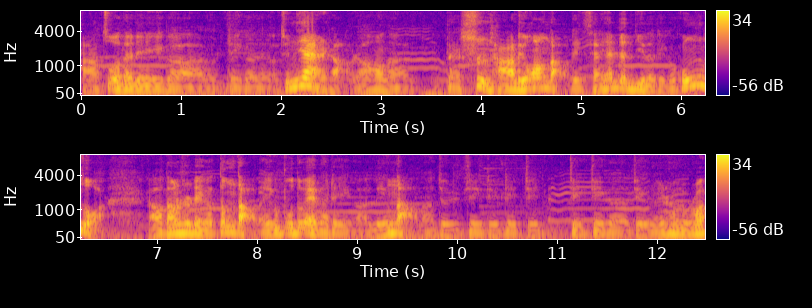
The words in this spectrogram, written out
啊，坐在这个这个军舰上，然后呢，在视察硫磺岛这前沿阵地的这个工作。然后当时这个登岛的一个部队的这个领导呢，就是这这这这这这个这个人说，就是说，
